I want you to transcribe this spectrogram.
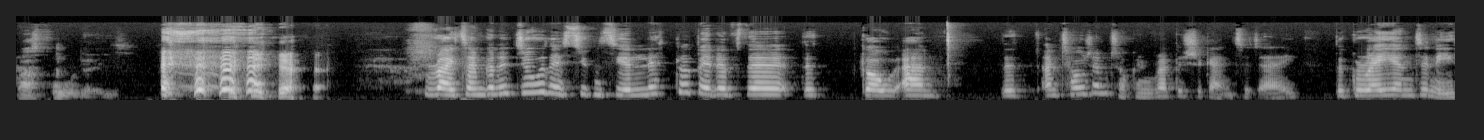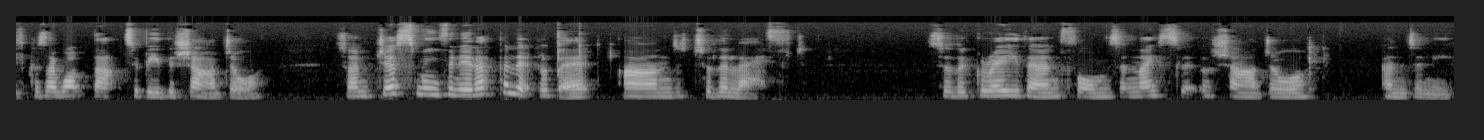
That's four days. yeah. Right, I'm going to do this. You can see a little bit of the the go. Um, the I'm told I'm talking rubbish again today. The grey underneath because I want that to be the shadow. So I'm just moving it up a little bit and to the left. So the grey then forms a nice little shadow underneath.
